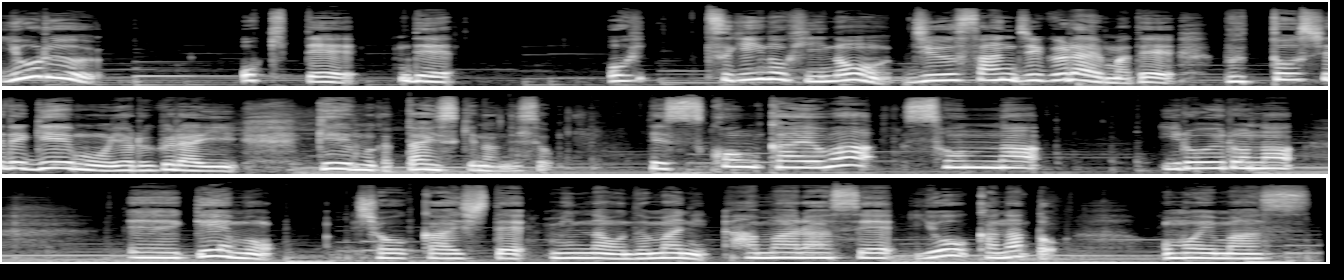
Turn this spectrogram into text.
夜起きてでお次の日の13時ぐらいまでぶっ通しでゲームをやるぐらいゲームが大好きなんですよ。で今回はそんないろいろな、えー、ゲームを紹介してみんなを沼にはまらせようかなと思います。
